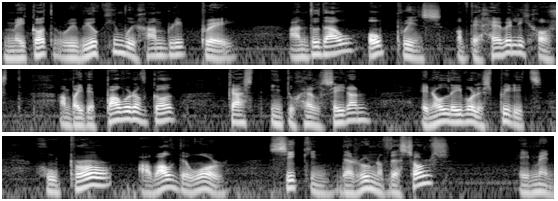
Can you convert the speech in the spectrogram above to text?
May God rebuke him, we humbly pray. And do thou, O Prince of the heavenly host, and by the power of God, cast into hell Satan and all the evil spirits who prowl about the world, seeking the ruin of the souls. Amen.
